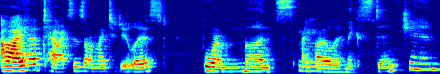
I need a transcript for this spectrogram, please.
I had taxes on my to do list for months. Mhm. I filed an extension.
